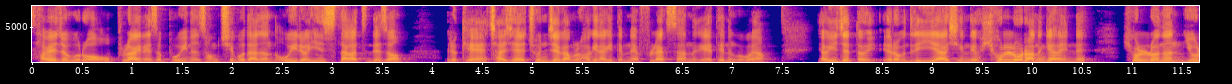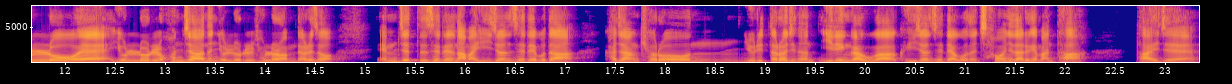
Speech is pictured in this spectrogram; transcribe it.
사회적으로 오프라인에서 보이는 성취보다는 오히려 인스타 같은 데서 이렇게 자신의 존재감을 확인하기 때문에 플렉스 하는 게 되는 거고요. 여기 이제 또 여러분들이 이해하시는 욜로라는 게 하나 있네. 욜로는 욜로에 욜로를 혼자 하는 욜로를 욜로라고 합니다. 그래서 MZ 세대는 아마 이전 세대보다 가장 결혼율이 떨어지는 1인 가구가 그 이전 세대하고는 차원이 다르게 많다. 다 이제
